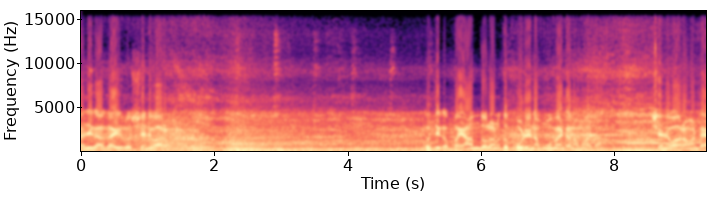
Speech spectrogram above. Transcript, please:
అది కాక ఈరోజు శనివారం. కొద్దిగా భయాందోళనతో కూడిన మూమెంట్ అన్నమాట. శనివారం అంటే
